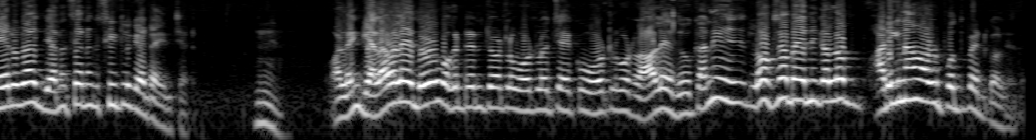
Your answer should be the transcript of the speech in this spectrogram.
నేరుగా జనసేనకు సీట్లు కేటాయించారు. వాళ్ళు ఏం గెలవలేదు ఒకటి రెండు చోట్ల ఓట్లు వచ్చే ఎక్కువ ఓట్లు కూడా రాలేదు. కానీ లోక్సభ ఎన్నికల్లో అడిగినా వాళ్ళు పొత్తు పెట్టుకోలేదు.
